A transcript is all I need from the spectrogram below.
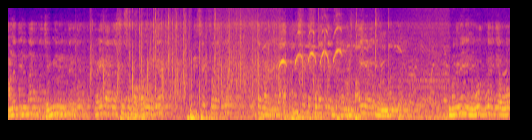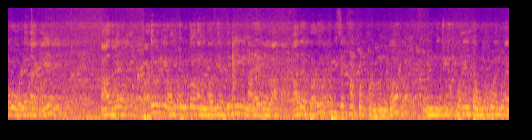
ಹಣದಿಂದ ಜಮೀನನ್ನು ತೆಗೆದು ಕೈಲಾದಷ್ಟು ಸ್ವಲ್ಪ ಬಡವರಿಗೆ ಫ್ರೀ ಸೈಟ್ ಕೊಡೋಕ್ಕೆ ಕೆಲಸ ಮಾಡಿದ್ದೀನಿ. ಯಾಕೆ ಫ್ರೀ ಸೈಟ್ ಕೊಡೋಕ್ಕೆ ಅಂತ ನಮ್ಮ ತಾಯಿ ಹೇಳೋದು ಒಂದು ಮಗನೇ, ನೀನು ಹೋಗ್ತಾ ಇದೆಯಾ, ಹೋಗು, ಒಳ್ಳೇದಾಗಲಿ. ಆದರೆ ಬಡವರಿಗೆ ಒಂದು ತಿಳ್ಕೊ, ನಾನು ಇವತ್ತು ಇರ್ತೀನಿ ನಾಳೆ ಇರಲ್ಲ. ಆದರೆ ಬಡವರು ಫ್ರೀ ಸೆಟ್ ಮಾಡಿಕೊಟ್ಬಿಟ್ಟು ಇನ್ನು ಜೀವ ಪರ್ಯಂತ ಉಳ್ಕೊಳ್ಳಂತೆ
